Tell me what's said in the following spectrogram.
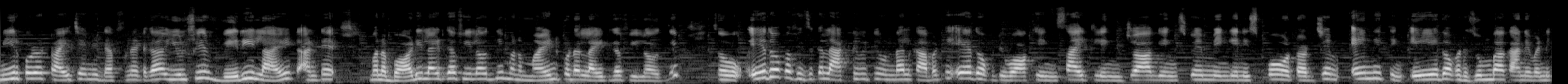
మీరు కూడా ట్రై చేయండి డెఫినెట్గా యుల్ ఫీల్ వెరీ లైట్ అంటే మన బాడీ లైట్గా ఫీల్ అవుద్ది మన మైండ్ కూడా లైట్గా ఫీల్ అవుద్ది. సో ఏదో ఒక ఫిజికల్ యాక్టివిటీ ఉండాలి కాబట్టి ఏదో ఒకటి walking cycling jogging swimming any sport or gym anything ఏదో ఒకటి జుంబా కానివ్వండి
